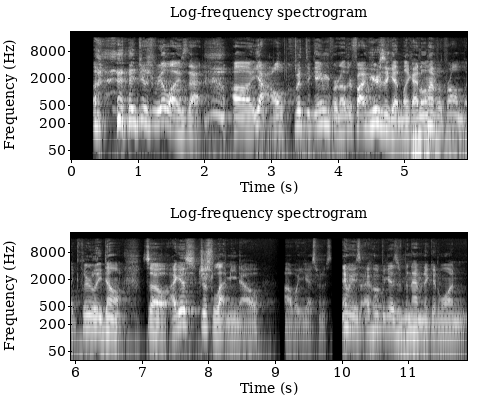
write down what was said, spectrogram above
I just realized that. Uh, yeah i'll quit the game for another five years again. Like i don't have a problem. Like clearly don't. So i guess just let me know uh, what you guys want to say. Anyways, I hope you guys have been having a good one.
